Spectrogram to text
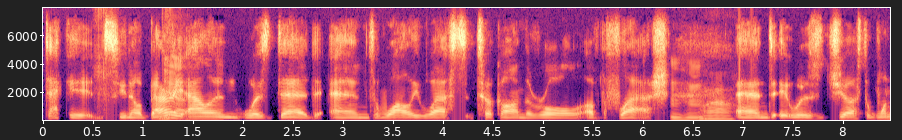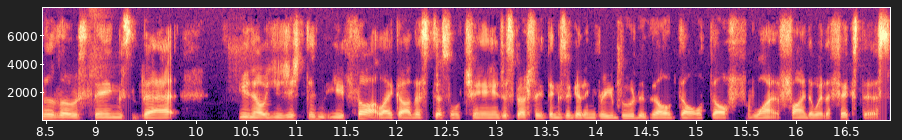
decades. You know, Barry Yeah. Allen was dead, and Wally West took on the role of the Flash. Mm-hmm. Wow. and it was just one of those things that you know you just didn't you thought like oh this this will change especially things are getting rebooted. They'll they'll they'll want find a way to fix this.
